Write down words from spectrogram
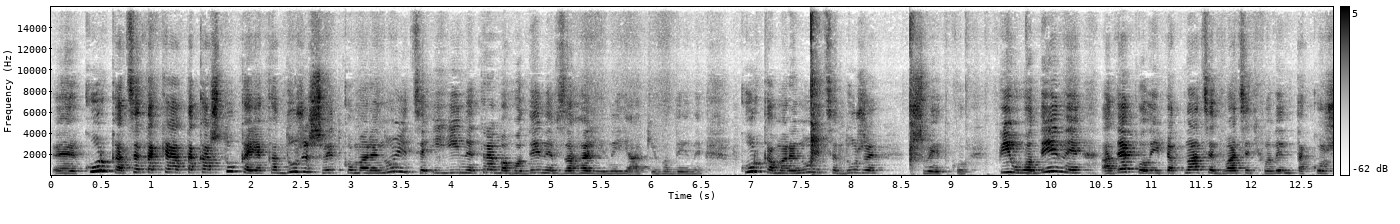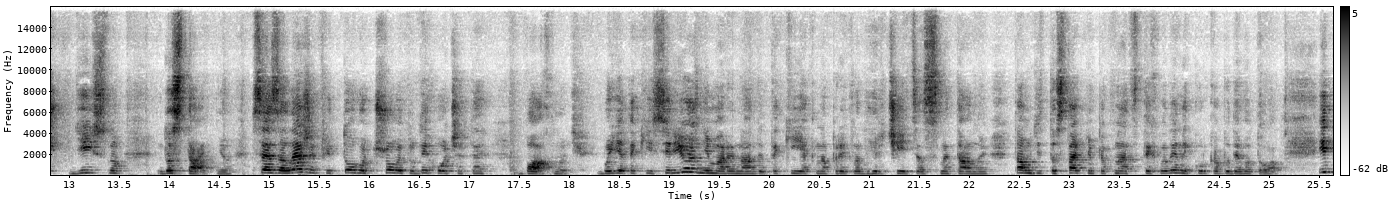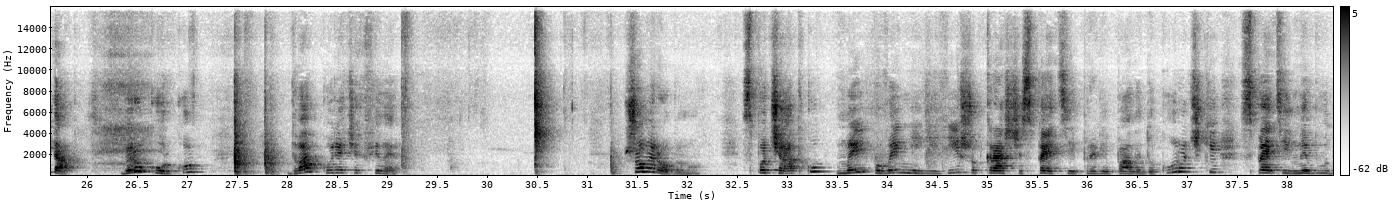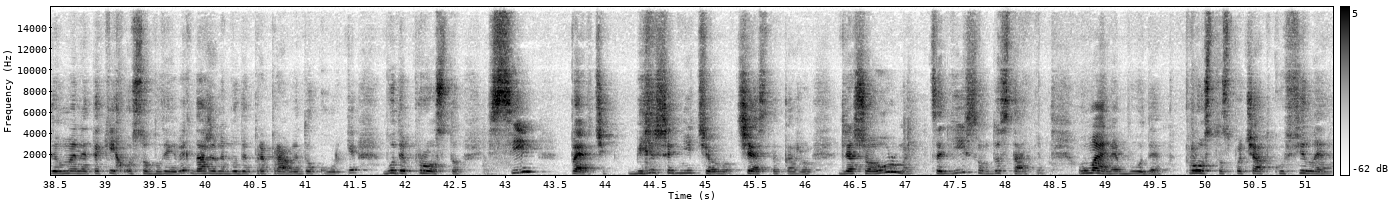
Е, Курка це така, така штука, яка дуже швидко маринується, і їй не треба години взагалі, ніякі години. Курка маринується дуже швидко. Пів години, а деколи і 15-20 хвилин також дійсно достатньо. Все залежить від того, що ви туди хочете бахнути. Бо є такі серйозні маринади, такі, як, наприклад, гірчиця з сметаною. Там достатньо 15 хвилин і курка буде готова. І так, беру курку, два курячих філе. Що ми робимо? Спочатку ми повинні її, щоб краще спеції приліпали до курочки. Спецій не буде в мене таких особливих, навіть не буде приправи до курки, буде просто сіль, перчик. Більше нічого, чесно кажу. Для шаурми це дійсно достатньо. У мене буде просто спочатку філе.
